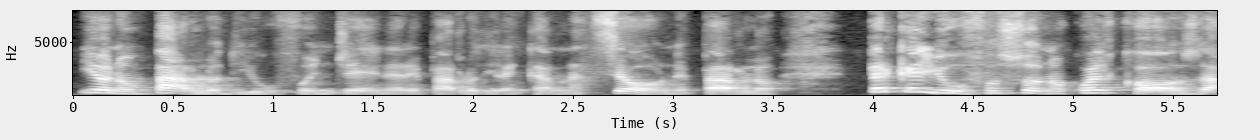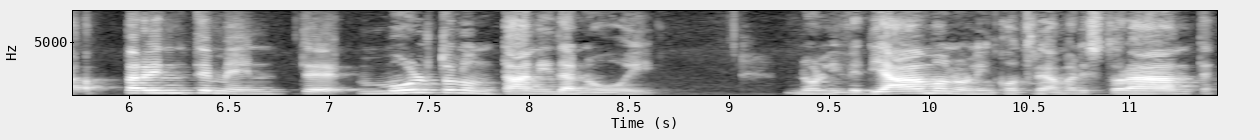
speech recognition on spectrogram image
Io non parlo di UFO in genere, parlo di reincarnazione, parlo perché gli UFO sono qualcosa apparentemente molto lontani da noi. Non li vediamo, non li incontriamo al ristorante,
